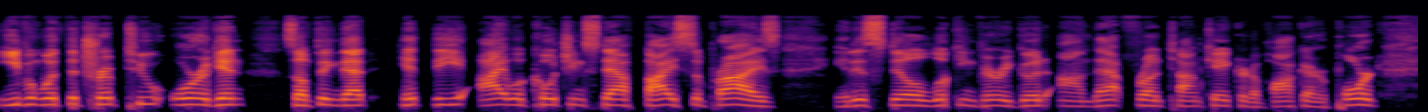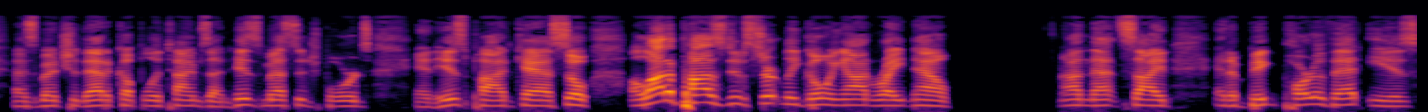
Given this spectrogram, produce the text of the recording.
even with the trip to Oregon, something that hit the Iowa coaching staff by surprise. It is still looking very good on that front. Tom Kakert of Hawkeye Report has mentioned that a couple of times on his message boards and his podcast. So, a lot of positives certainly going on right now on that side. And a big part of that is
